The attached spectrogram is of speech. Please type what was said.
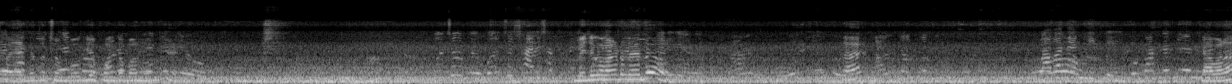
बजा तो चुप हो गया फ़ोन तो बंद हो गया मेरे को बांट दे दो क्या बड़ा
